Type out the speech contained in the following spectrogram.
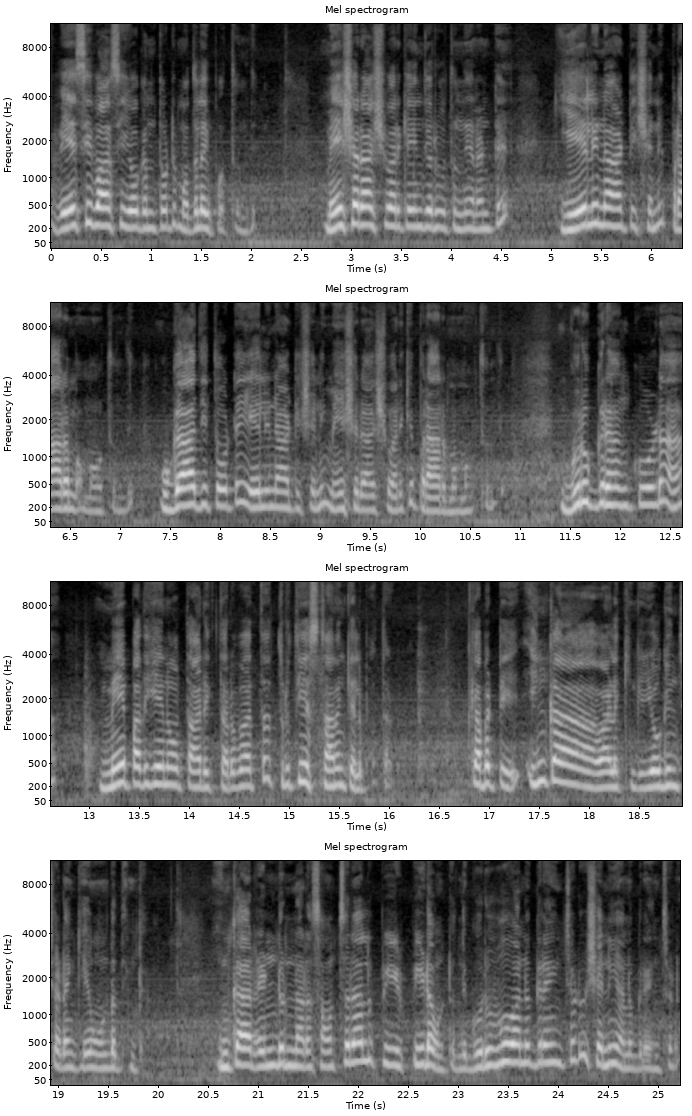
వేసివాసి యోగంతో మొదలైపోతుంది. మేషరాశి వారికి ఏం జరుగుతుంది అని అంటే ఏలినాటి శని ప్రారంభమవుతుంది. ఉగాదితోటే ఏలినాటి శని మేషరాశి వారికి ప్రారంభమవుతుంది. గురుగ్రహం కూడా మే పదిహేనవ తారీఖు తర్వాత తృతీయ స్థానంకి వెళ్ళిపోతాడు. కాబట్టి ఇంకా వాళ్ళకి ఇంక యోగించడానికి ఏం ఉండదు ఇంకా. ఇంకా రెండున్నర సంవత్సరాలు పీ పీడ ఉంటుంది. గురువు అనుగ్రహించడు శని అనుగ్రహించడు.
